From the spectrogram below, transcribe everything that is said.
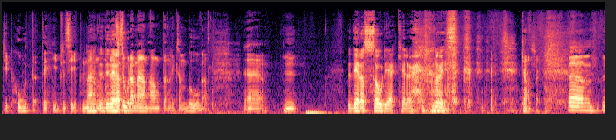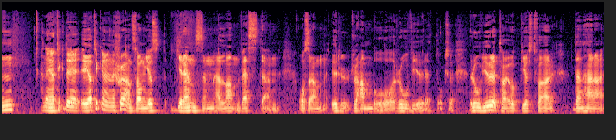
typ hotet i princip. Men mm, den deras... stora manhunten, liksom boven. Eh, mm. Det är deras Zodiac killer på något vis. Kanske. Um, mm. Nej, jag, tyckte, jag tycker den är skön som just gränsen mellan västern och sen Rambo och rovdjuret också. Rovdjuret tar jag upp just för den här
